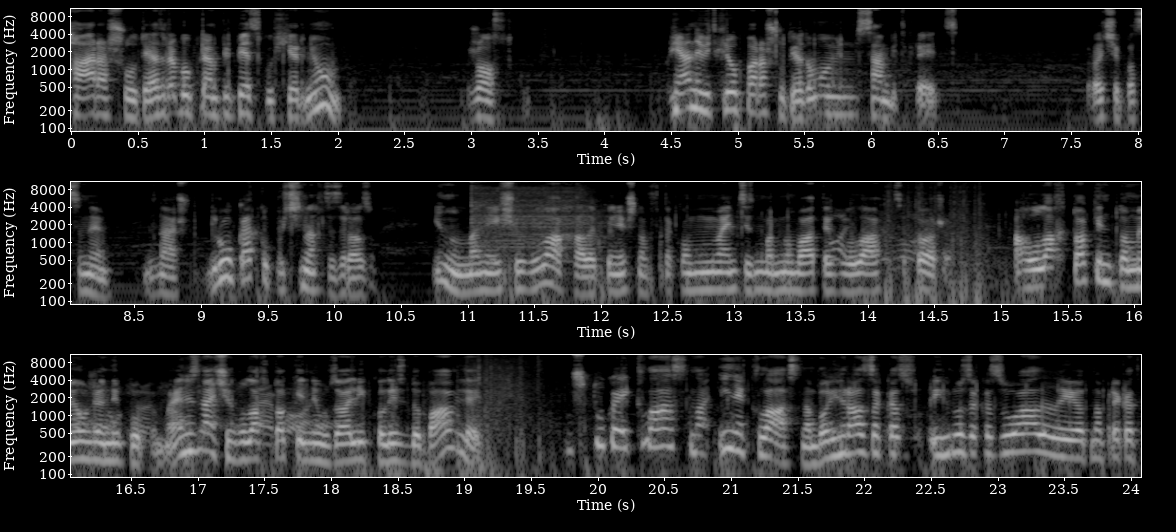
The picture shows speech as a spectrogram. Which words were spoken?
парашут. Я зробив прям піпецьку херню. Жорстку. Я не відкрив парашут, я думав, він сам відкриється. Коротше, пацани, не знаю, що. Другу катку починати зразу. І ну, в мене ще гулаг, але, звісно, в такому моменті змарнувати гулаг це теж. А гулаг токен, то ми вже не купимо. Я не знаю, чи гулаг токени взагалі колись добавлять. Ну, штука і класна, і не класна, бо ігра заказ... ігру заказували, і от, наприклад,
